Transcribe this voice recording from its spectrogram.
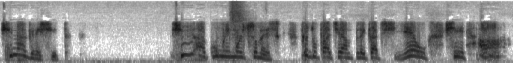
Și n-a greșit. Și acum îi mulțumesc că după aceea am plecat și eu și a,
